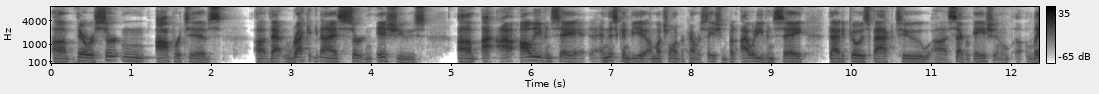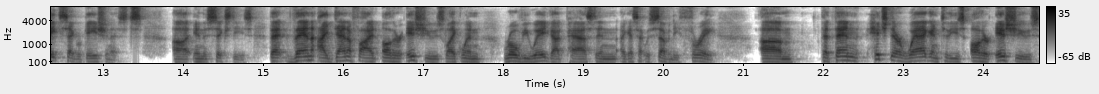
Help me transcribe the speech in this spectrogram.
Um, there were certain operatives uh, that recognized certain issues. Um, I, will even say, and this can be a much longer conversation, but I would even say that it goes back to uh, segregation, uh, late segregationists uh, in the 60s that then identified other issues, like when Roe v. Wade got passed in, I guess that was 73, um, that then hitched their wagon to these other issues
